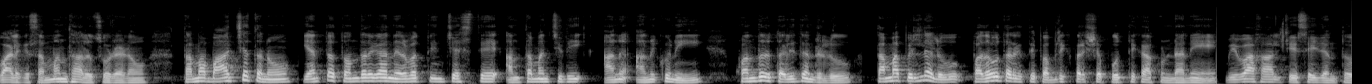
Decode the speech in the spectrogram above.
వాళ్ళకి సంబంధాలు చూడడం తమ బాధ్యతను ఎంత తొందరగా నిర్వర్తించేస్తే అంత మంచిది అని అనుకుని కొందరు తల్లిదండ్రులు తమ పిల్లలు పదవ తరగతి పబ్లిక్ పరీక్ష పూర్తి కాకుండానే వివాహాలు చేసేయడంతో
